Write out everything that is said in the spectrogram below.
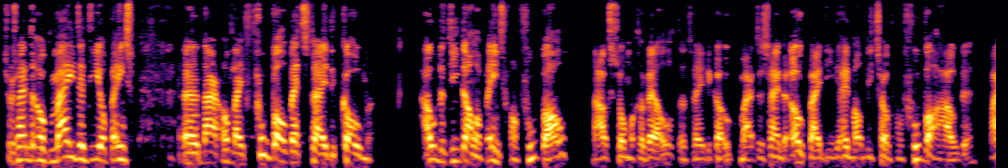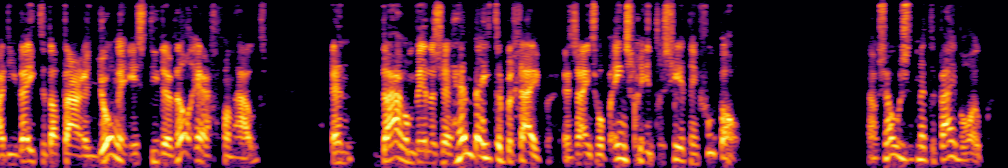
Zo zijn er ook meiden die opeens uh, naar allerlei voetbalwedstrijden komen. Houden die dan opeens van voetbal? Nou, sommigen wel, dat weet ik ook. Maar er zijn er ook bij die helemaal niet zo van voetbal houden. Maar die weten dat daar een jongen is die er wel erg van houdt. En daarom willen ze hem beter begrijpen. En zijn ze opeens geïnteresseerd in voetbal. Nou, zo is het met de Bijbel ook.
